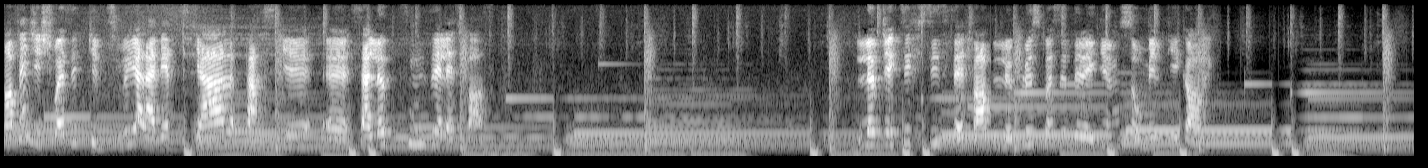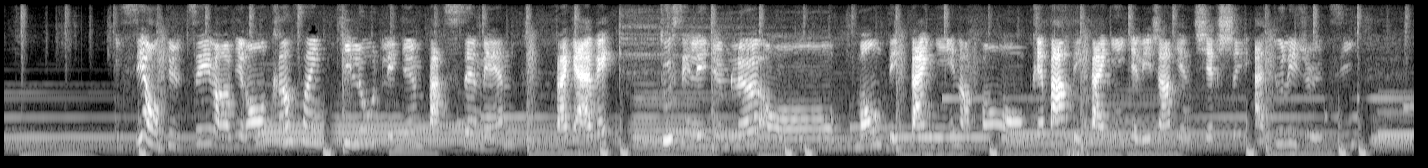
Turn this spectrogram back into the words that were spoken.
En fait, j'ai choisi de cultiver à la verticale parce que euh, ça l'optimisait l'espace. L'objectif ici, c'est de faire le plus possible de légumes sur 1000 pieds carrés. Ici, on cultive environ 35 kg de légumes par semaine. Fait qu'avec tous ces légumes-là, on monte des paniers. Dans le fond, on prépare des paniers que les gens viennent chercher à tous les jeudis.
